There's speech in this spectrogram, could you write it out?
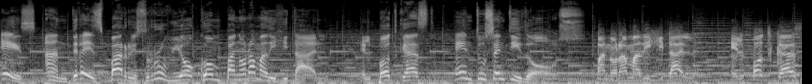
es Andrés Barris Rubio con Panorama Digital, el podcast en tus sentidos. Panorama Digital, el podcast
